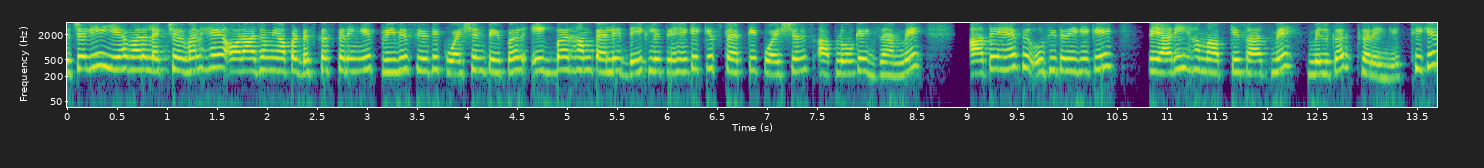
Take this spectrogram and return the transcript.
तो चलिए, ये हमारा लेक्चर वन है और आज हम यहाँ पर डिस्कस करेंगे प्रीवियस ईयर के क्वेश्चन पेपर एक बार हम पहले देख लेते हैं कि किस टाइप के क्वेश्चंस आप लोगों के एग्ज़ाम में आते हैं, फिर उसी तरीके के तैयारी हम आपके साथ में मिलकर करेंगे, ठीक है?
